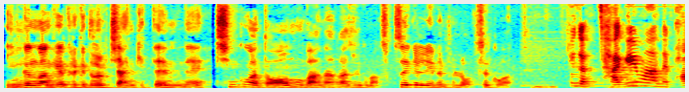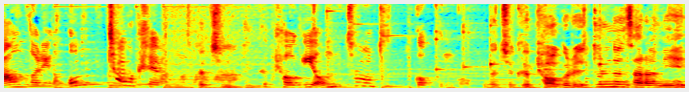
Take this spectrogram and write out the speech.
인간관계가 그렇게 넓지 않기 때문에 친구가 너무 많아가지고 막 속삭일 일은 별로 없을 것 같아 그러니까 자기만의 바운더리가 엄청 확실한 거잖아. 그치. 그 벽이 엄청 두꺼운 거. 그렇지 그 벽을 뚫는 사람이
